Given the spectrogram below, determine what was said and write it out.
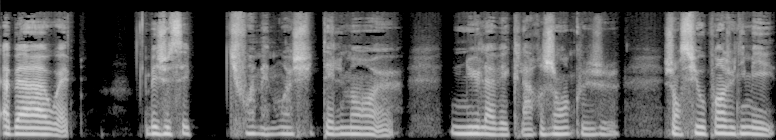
Ah bah ouais. Mais je sais, tu vois, même moi, je suis tellement euh, nulle avec l'argent que je j'en suis au point, je me dis, mais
